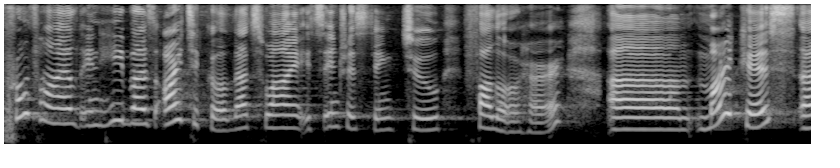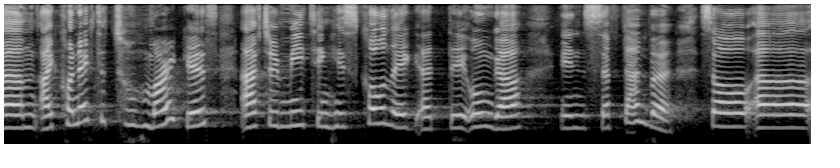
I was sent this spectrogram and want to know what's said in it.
profiled in Hiba's article. That's why it's interesting to follow her. Um, Marcus, um, I connected to Marcus after meeting his colleague at the UNGA in September. So uh,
